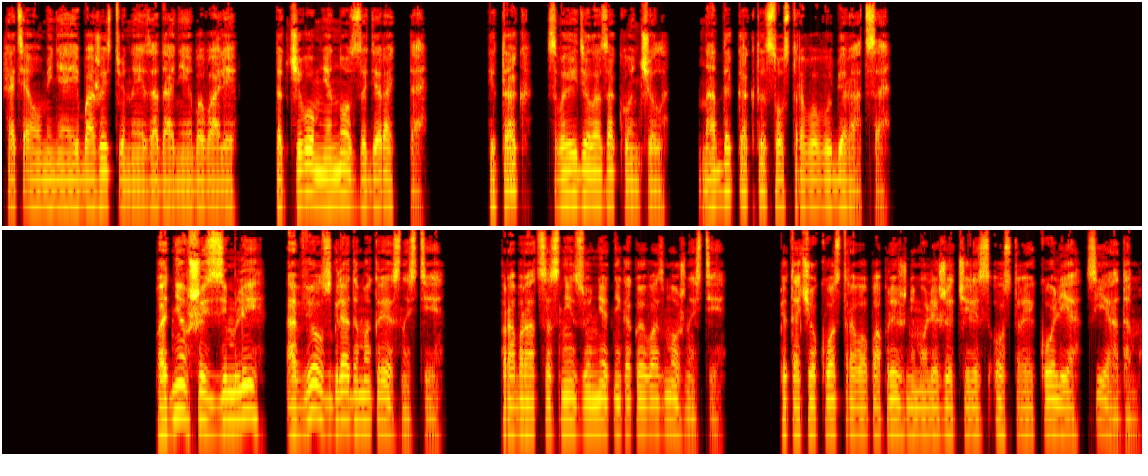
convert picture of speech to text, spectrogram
Хотя у меня и божественные задания бывали, так чего мне нос задирать-то? Итак, свои дела закончил. Надо как-то с острова выбираться. Поднявшись с земли, обвел взглядом окрестности. Пробраться снизу нет никакой возможности. Пятачок острова по-прежнему лежит через острые колья с ядом.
